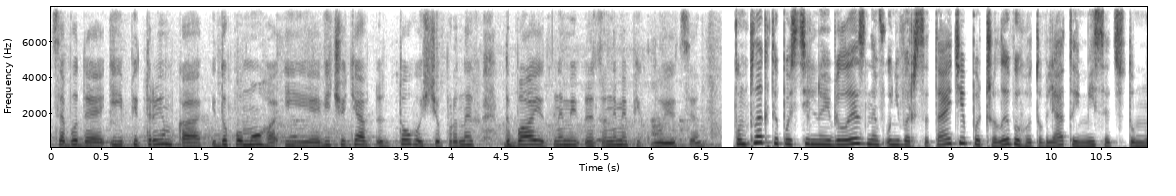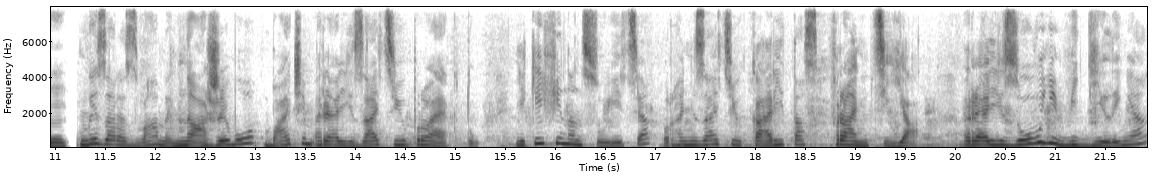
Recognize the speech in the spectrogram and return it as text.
це буде і підтримка, і допомога, і відчуття того, що про них дбають, за ними піклуються. Комплекти постільної білизни в університеті почали виготовляти місяць тому. Ми зараз з вами наживо бачимо реалізацію проекту, який фінансується організацією Caritas Франція, реалізовує відділення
